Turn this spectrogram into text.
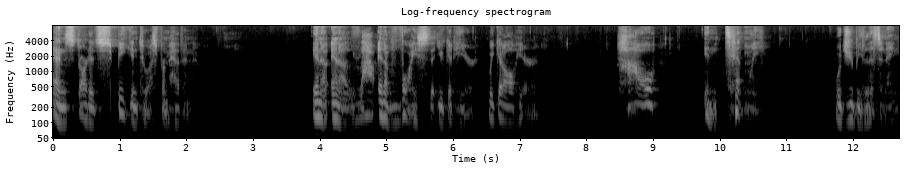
and started speaking to us from heaven in a, in a, loud, in a voice that you could hear, we could all hear. How intently would you be listening?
